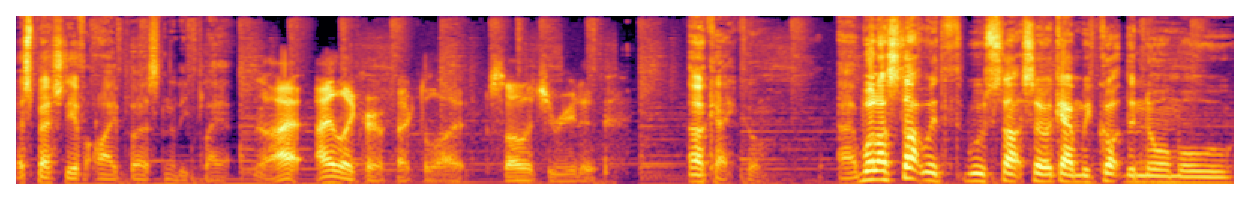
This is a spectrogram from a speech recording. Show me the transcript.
especially if I personally play it. No, I, I like her effect a lot, so I'll let you read it. Okay, cool. Uh, well, I'll start with. We'll start. So again, we've got the normal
